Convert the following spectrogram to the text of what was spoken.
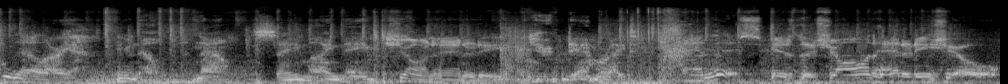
Who the hell are you? You know. Now, say my name. Sean Hannity. You're damn right. And this is the Sean Hannity Show.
